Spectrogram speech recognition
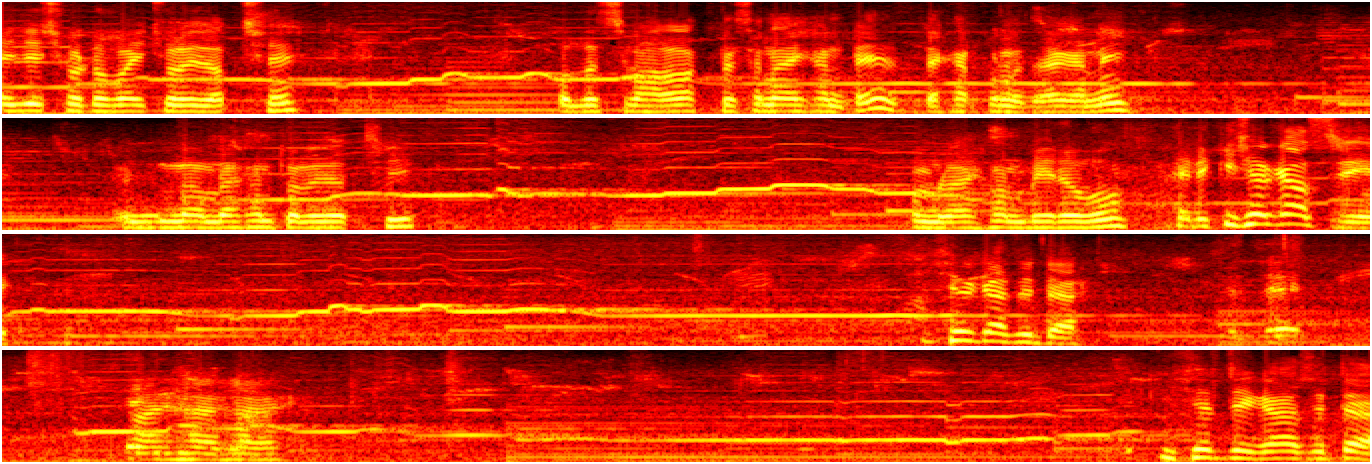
এই যে ছোট ভাই চলে যাচ্ছে। বলতেছে ভালো লাগতেছে না এখানটায় দেখার কোনো জায়গা নেই। এই জন্য আমরা এখন চলে যাচ্ছি। আমরা এখন বেরোবো। এটা কিসের কাজ রে? কিসের কাজ এটা। হায় হায় হায় কিসের যে গাছ এটা?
